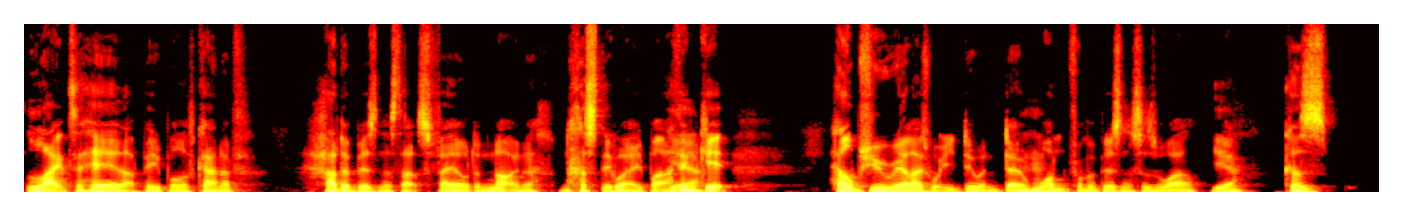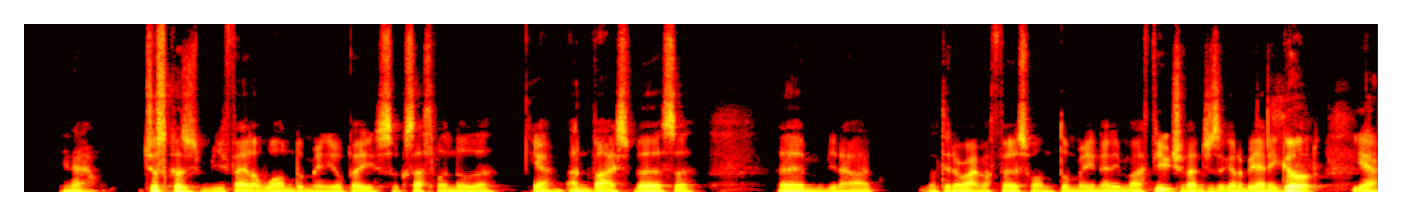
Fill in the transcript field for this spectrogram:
like to hear that people have kind of had a business that's failed and not in a nasty way, but I Yeah. think it helps you realize what you do and don't Mhm. want from a business as well. Yeah, Because, you know, just because you fail at one doesn't mean you'll be successful in another. Yeah. And vice versa. Um, you know, I, I did all right my first one. Don't mean any of my future ventures are going to be any good. yeah,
